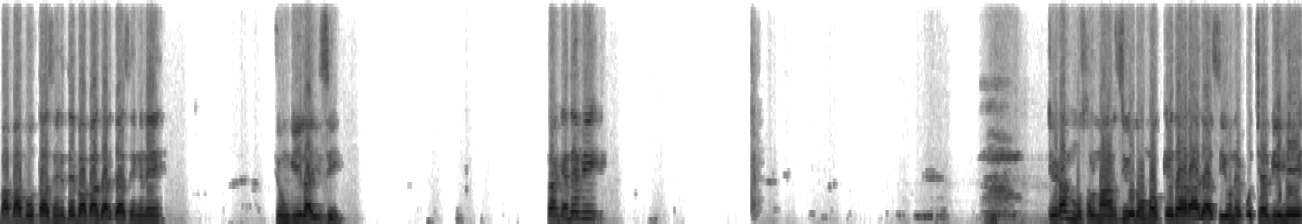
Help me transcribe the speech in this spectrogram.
ਬਾਬਾ ਬੋਤਾ ਸਿੰਘ ਤੇ ਬਾਬਾ ਗਰਜਾ ਸਿੰਘ ਨੇ ਚੁੰਗੀ ਲਾਈ ਸੀ। ਤਾਂ ਕਹਿੰਦੇ ਵੀ ਜਿਹੜਾ ਮੁਸਲਮਾਨ ਸੀ ਉਦੋਂ ਮੌਕੇ ਦਾ ਰਾਜਾ ਸੀ, ਉਹਨੇ ਪੁੱਛਿਆ ਵੀ ਇਹ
